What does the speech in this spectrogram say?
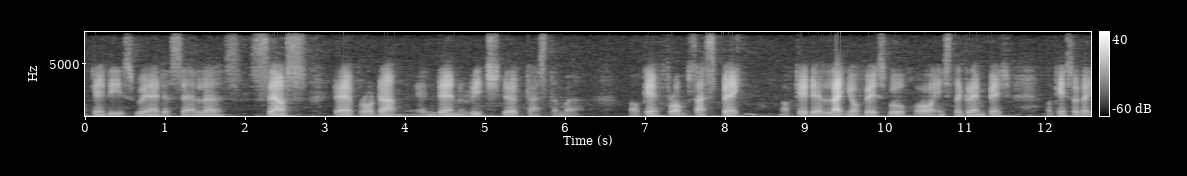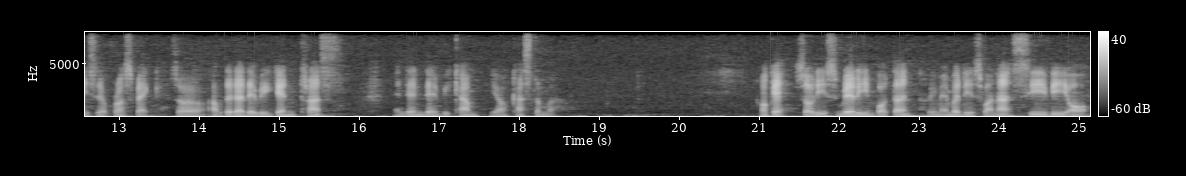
Okay this is where the seller sells their product and then reach the customer. Okay from suspect okay they like your facebook or instagram page. Okay so that is your prospect. So after that they will gain trust and then they become your customer okay so this is very important. Remember this one uh, cvo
